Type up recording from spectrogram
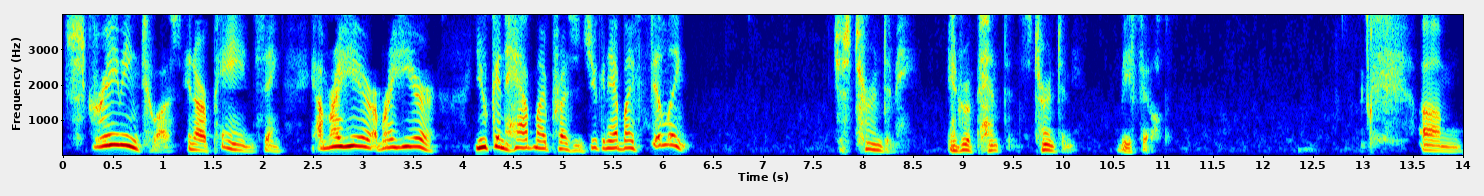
screaming to us in our pain, saying, I'm right here. I'm right here. You can have my presence. You can have my filling. Just turn to me in repentance. Turn to me, be filled. Um,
